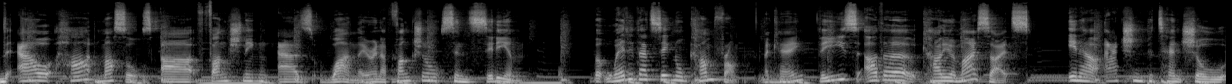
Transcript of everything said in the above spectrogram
the, our heart muscles are functioning as one, they are in a functional syncytium. But where did that signal come from? Okay, these other cardiomyocytes in our action potential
